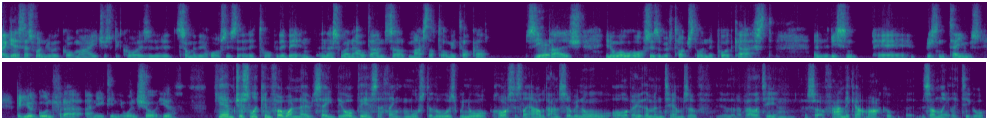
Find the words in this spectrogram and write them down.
I guess this one really caught my eye just because of the, some of the horses that are at the top of the betting. And this one, Al Dancer Master Tommytucker, Cepage, yeah. you know, all horses that we've touched on the podcast in the recent uh, recent times. But you're going for a, an 18 to 1 shot here. Yeah, I'm just looking for one outside the obvious. I think most of those we know horses like Al Dancer, we know all about them in terms of their ability and the sort of handicap mark is unlikely to go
